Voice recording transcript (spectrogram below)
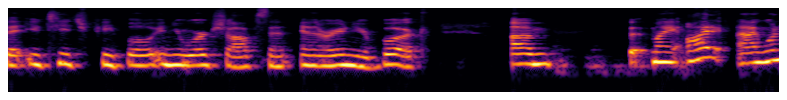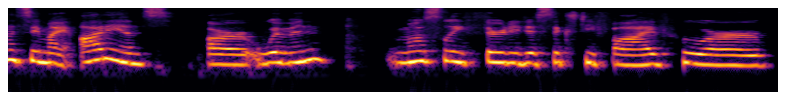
that you teach people in your workshops and, and are in your book. Um, but my I want to say my audience are women, mostly 30 to 65, who are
